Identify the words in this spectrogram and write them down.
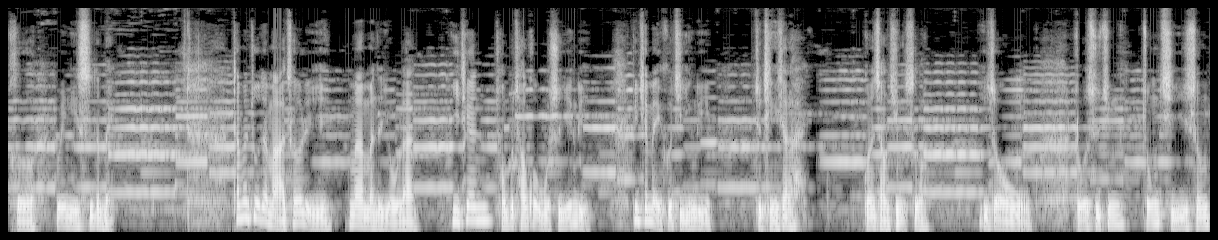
和威尼斯的美。他们坐在马车里，慢慢的游览，一天从不超过五十英里，并且每隔几英里就停下来观赏景色，一种罗斯金终其一生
